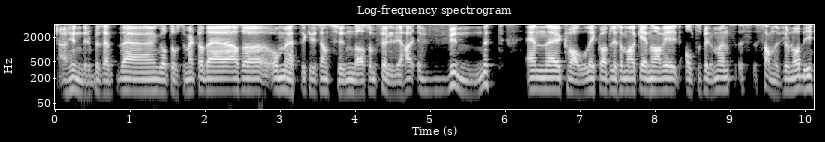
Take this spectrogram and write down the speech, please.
Ja, 100% Det er godt oppsummert. og det, altså, Å møte Kristiansund da som føler de har vunnet en eh, kvalik, og at liksom, ok, nå har vi alt å spille på, mens Sandefjord nå de,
